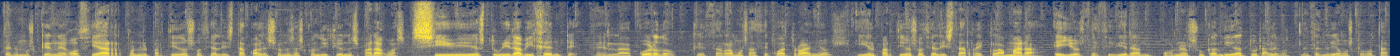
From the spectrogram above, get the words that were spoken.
tenemos que negociar con el Partido Socialista cuáles son esas condiciones paraguas. Si estuviera vigente el acuerdo que cerramos hace cuatro años y el Partido Socialista reclamara, ellos decidieran poner su candidatura, le, le tendríamos que votar.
